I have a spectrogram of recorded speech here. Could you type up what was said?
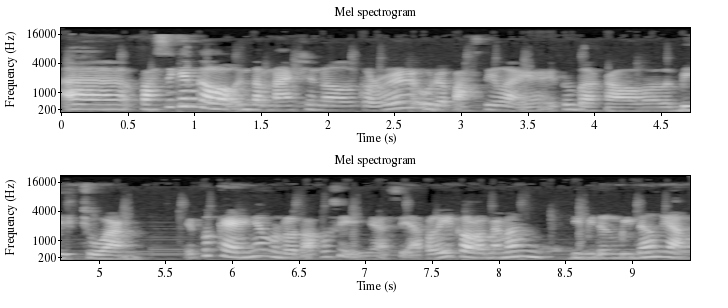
Uh, pasti kan kalau international career udah pasti lah ya itu bakal lebih cuan itu kayaknya menurut aku sih iya sih apalagi kalau memang di bidang-bidang yang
